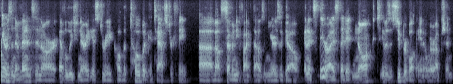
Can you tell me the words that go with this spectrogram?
There was an event in our evolutionary history called the Toba catastrophe uh, about 75,000 years ago. And it's theorized that it knocked, it was a supervolcano eruption.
